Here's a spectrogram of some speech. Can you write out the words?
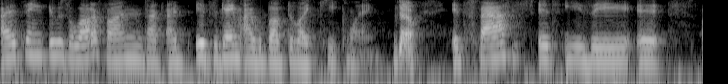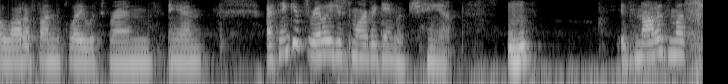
I think it was a lot of fun. In fact, I, it's a game I would love to like keep playing. yeah, It's fast, it's easy, it's a lot of fun to play with friends, and I think it's really just more of a game of chance. Mhm. It's not as much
